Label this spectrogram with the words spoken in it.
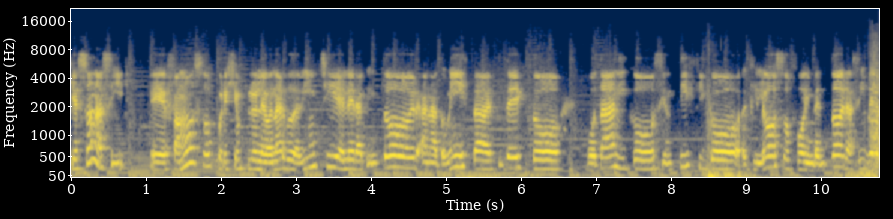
que son así, eh, famosos, por ejemplo Leonardo da Vinci, él era pintor, anatomista, arquitecto, botánico, científico, filósofo, inventor, así, pero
